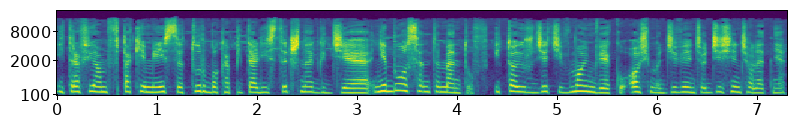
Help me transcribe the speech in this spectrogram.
i trafiłam w takie miejsce turbokapitalistyczne, gdzie nie było sentymentów. I to już dzieci w moim wieku, 8, 9, 10-letnie,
